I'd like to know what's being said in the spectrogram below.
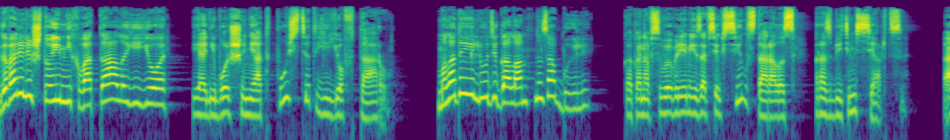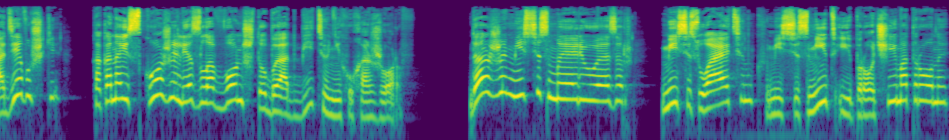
Говорили, что им не хватало ее, и они больше не отпустят ее в тару. Молодые люди галантно забыли, как она в свое время изо всех сил старалась разбить им сердце. А девушки, как она из кожи лезла вон, чтобы отбить у них ухажеров. Даже миссис Мэри Уэзер, миссис Уайтинг, миссис Смит и прочие матроны,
